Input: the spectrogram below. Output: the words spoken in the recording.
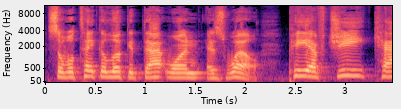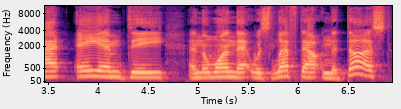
So we'll take a look at that one as well. PFG, CAT, AMD, and the one that was left out in the dust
